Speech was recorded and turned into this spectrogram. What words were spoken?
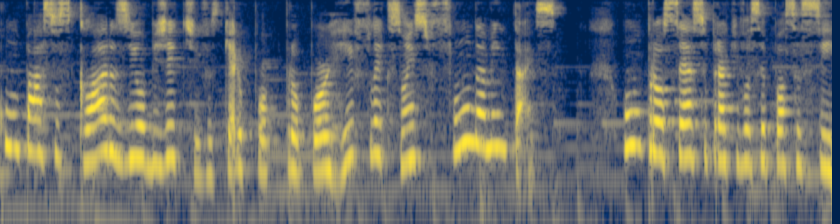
Com passos claros e objetivos, quero propor reflexões fundamentais. Um processo para que você possa se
